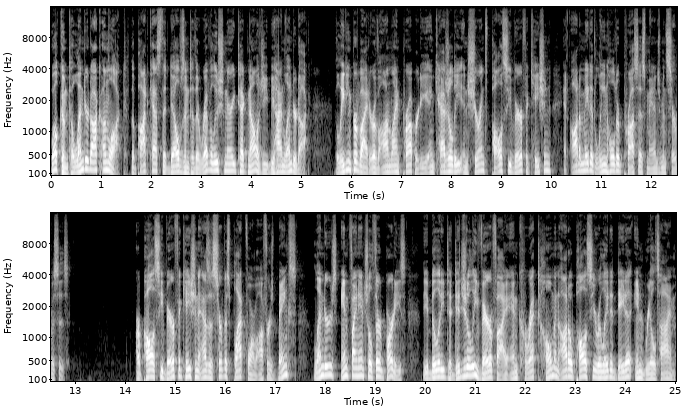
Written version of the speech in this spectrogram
Welcome to LenderDock Unlocked, the podcast that delves into the revolutionary technology behind LenderDock, the leading provider of online property and casualty insurance policy verification and automated lien holder process management services. Our policy verification as a service platform offers banks, lenders, and financial third parties the ability to digitally verify and correct home and auto policy related data in real time.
